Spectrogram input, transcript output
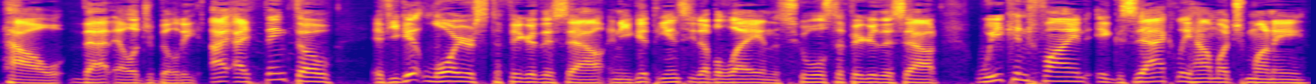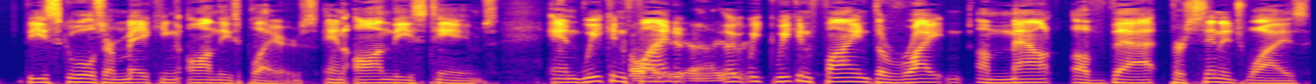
how that eligibility. I, I think though, if you get lawyers to figure this out and you get the NCAA and the schools to figure this out, we can find exactly how much money these schools are making on these players and on these teams, and we can find yeah, uh, we we can find the right amount of that percentage wise.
